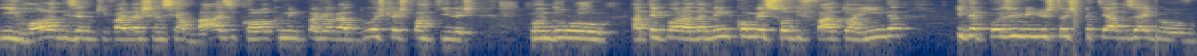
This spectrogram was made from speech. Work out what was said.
enrola dizendo que vai dar chance à base, coloca o menino para jogar duas, três partidas quando a temporada nem começou de fato ainda, e depois os meninos estão chateados aí de novo.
